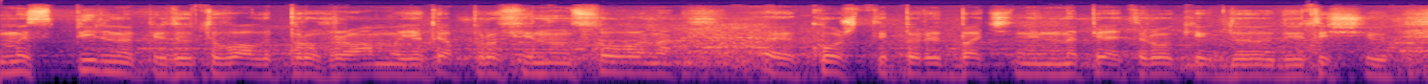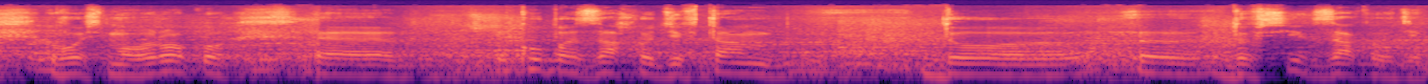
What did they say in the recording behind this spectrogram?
Ми спільно підготували програму, яка профінансована. Е, Кошти передбачені на 5 років до 2008 року. Е, Купа заходів там до, до всіх закладів.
